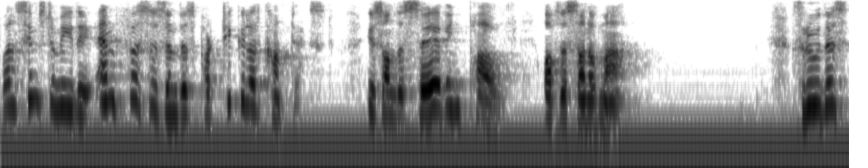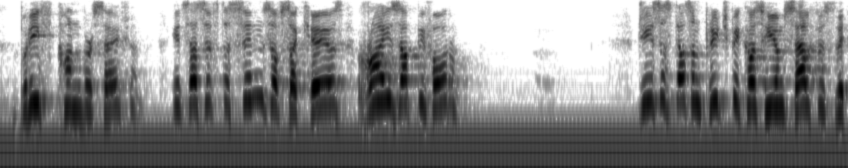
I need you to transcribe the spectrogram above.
Well, it seems to me the emphasis in this particular context is on the saving power of the Son of Man. Through this brief conversation, it's as if the sins of Zacchaeus rise up before him. Jesus doesn't preach because he himself is the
